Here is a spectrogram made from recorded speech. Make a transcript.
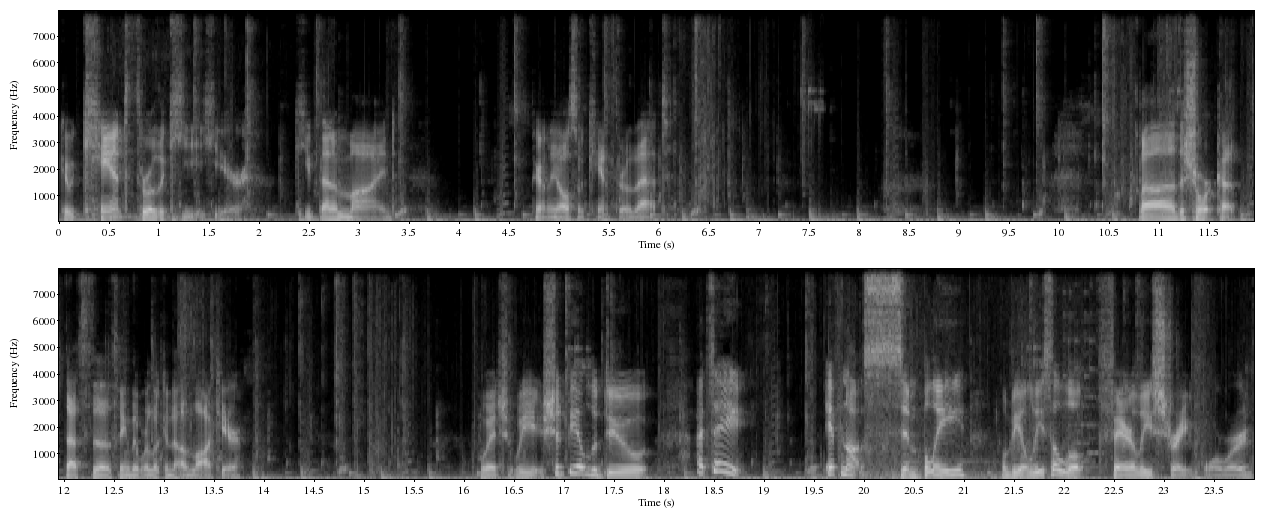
Okay, we can't throw the key here. Keep that in mind. Apparently also can't throw that. Uh, the shortcut. That's the thing that we're looking to unlock here. Which we should be able to do, I'd say, if not simply, will be at least a little fairly straightforward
